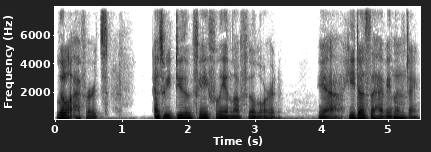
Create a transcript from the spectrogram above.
little efforts as we do them faithfully in love for the Lord. Yeah, He does the heavy Hmm. lifting.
